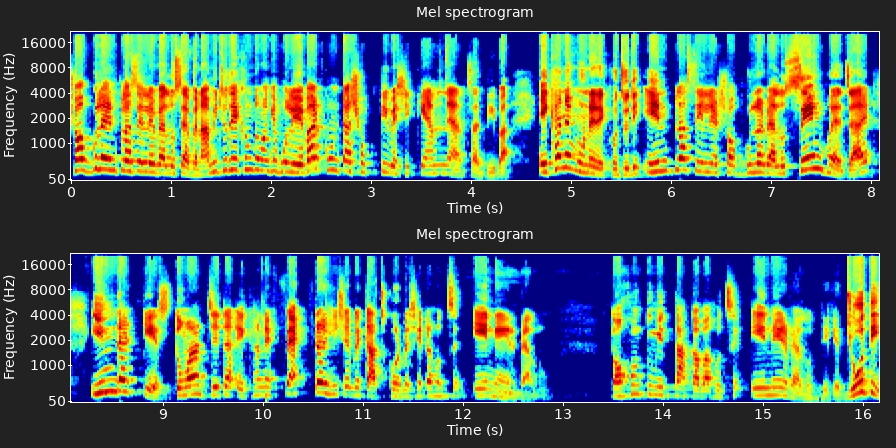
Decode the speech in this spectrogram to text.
সবগুলো এন প্লাস এল এর ভ্যালু সেভেন আমি যদি এখন তোমাকে বলি, এবার কোনটা শক্তি বেশি, কেমনে অ্যান্সার দিবা? এখানে মনে রেখো, যদি এন প্লাস এল এর সবগুলোর ভ্যালু সেম হয়ে যায় ইন দ্যাট কেস তোমার যেটা এখানে ফ্যাক্টর হিসেবে কাজ করবে সেটা হচ্ছে এন এর ভ্যালু তখন তুমি তাকাবা হচ্ছে এন এর ভ্যালুর দিকে। যদি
